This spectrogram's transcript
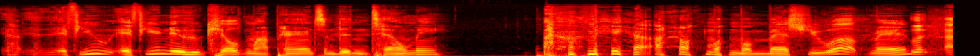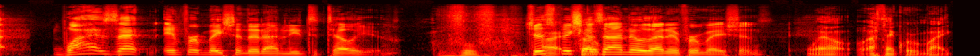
if you if you knew who killed my parents and didn't tell me, I mean, I'm gonna mess you up, man. Look, I, why is that information that I need to tell you? Oof. Just right, because so- I know that information. Well, I think we're might.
